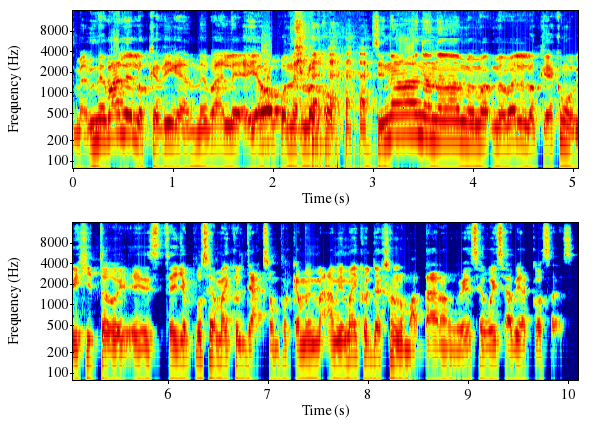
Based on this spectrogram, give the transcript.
me, me vale lo que digan, me vale, ya voy a poner loco. Si no, no, no, no, me, me vale lo que ya como viejito, güey. Este, yo puse a Michael Jackson porque a mí, a mí Michael Jackson lo mataron, güey. Ese güey sabía cosas.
